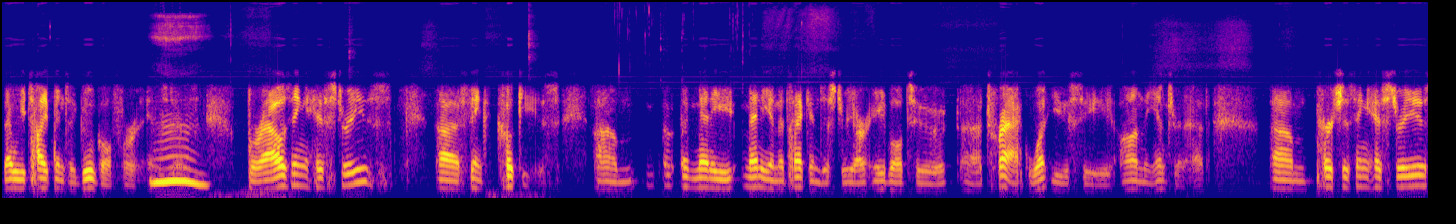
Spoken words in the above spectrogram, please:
that we type into Google, for instance, mm. browsing histories, uh, think cookies um, many many in the tech industry are able to uh, track what you see on the internet. Um, purchasing histories,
